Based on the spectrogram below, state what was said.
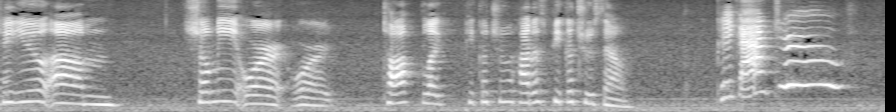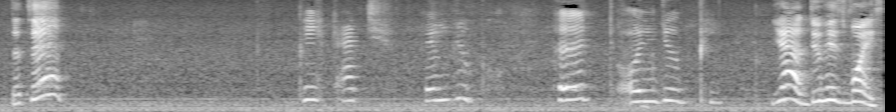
Can you um show me or or talk like Pikachu? How does Pikachu sound? Pikachu. That's it. Pikachu. Him to put on the Pikachu. Yeah, do his voice.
